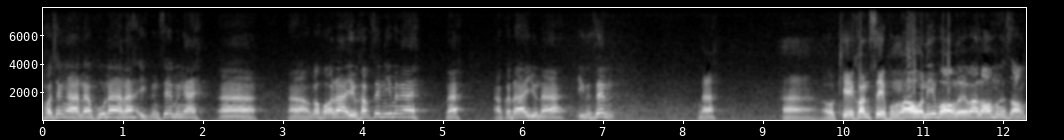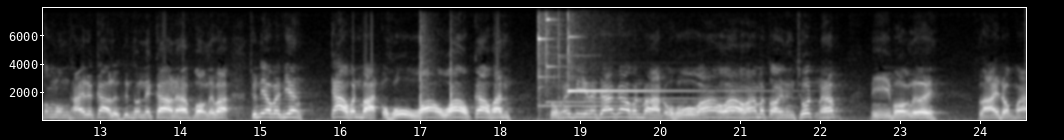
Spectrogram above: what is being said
พอใช้งานนะครับคู่หน้านะอีกหนึ่งเส้นเป็นไงอ่าอ่าก็พอได้อยู่ครับเส้นนี้เป็นไงนะอ่าก็ได้อยู่นะ อีกหนึ่งเส้นนะอ่าโอเคคอนเซปต์ของเราวันนี้บอกเลยว่าล้อมือ2ต้องลงท้ายด้วย 9 หรือขึ้นต้นด้วย9นะครับบอกเลยว่าชุดนี้เอาไปเพียง 9,000 บาท โอ้โหว้าวว้าว9,000 ส่งให้ฟรีนะจ๊ะ9,000 บาท โอ้โห ว้าวว้าวมาต่อยหนึ่งชุดนะครับ นี่บอกเลย ลายดอกไม้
